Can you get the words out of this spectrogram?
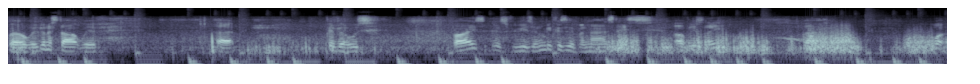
Well, we're going to start with uh, Pivotal's rise has risen because they've announced this, obviously. What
